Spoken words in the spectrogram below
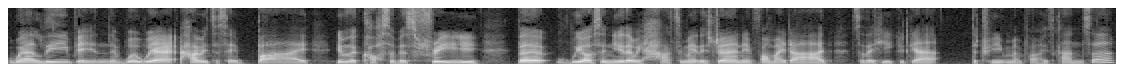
we're leaving, we're, we're having to say bye, even the cost of us free, but we also knew that we had to make this journey for my dad so that he could get the treatment for his cancer.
